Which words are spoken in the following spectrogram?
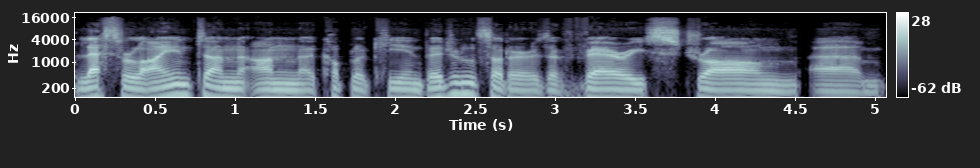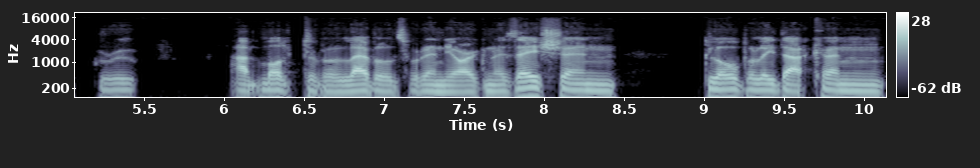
less reliant on on a couple of key individuals. So there's a very strong um, group at multiple levels within the organization globally that can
